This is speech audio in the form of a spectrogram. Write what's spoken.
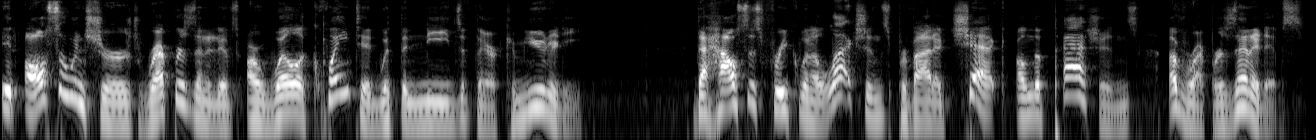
It also ensures representatives are well acquainted with the needs of their community. The House's frequent elections provide a check on the passions of representatives.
